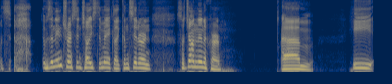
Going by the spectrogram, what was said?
It's, it was an interesting choice to make, like considering. So John Lineker, um, he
